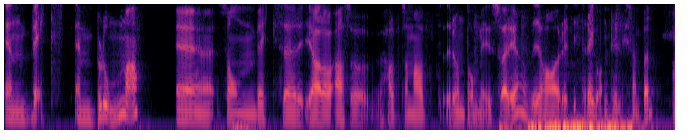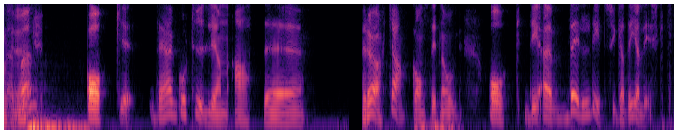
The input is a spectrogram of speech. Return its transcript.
en växt, en blomma, eh, som växer i alla, alltså halvt som halvt runt om i Sverige. Vi har i trädgården till exempel. Men, Och det går tydligen att eh, röka, konstigt nog. Och det är väldigt psykedeliskt.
